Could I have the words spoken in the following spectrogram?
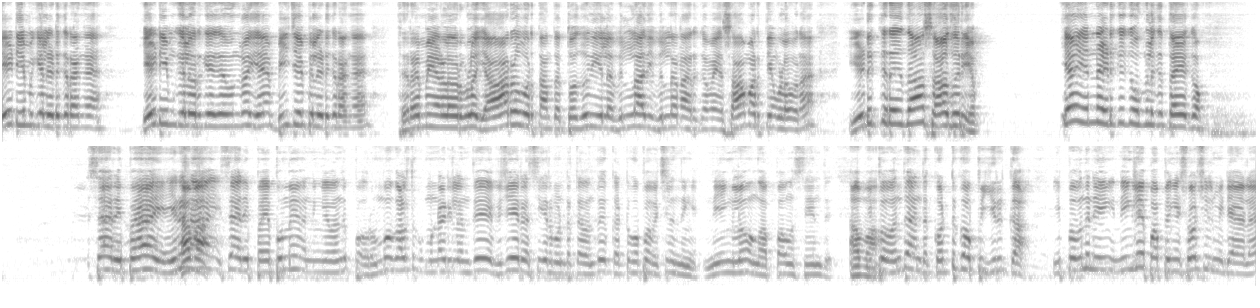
ஏடிஎம்கேல எடுக்கிறாங்க? ஏடிஎம்கேல இருக்கிறவங்க ஏன் பிஜேபியில் எடுக்கிறாங்க? திறமையாளர்களோ யாரோ ஒருத்தன் அந்த தொகுதியில் வில்லாதி வில்லனா இருக்கவன் சாமர்த்தியம் உள்ளவனை எடுக்கிறது தான் சாதுரியம். ஏன் என்ன எடுக்க உங்களுக்கு தயக்கம்? சார் இப்போ என்னன்னா சார் இப்போ எப்பவுமே நீங்கள் வந்து இப்போ ரொம்ப காலத்துக்கு முன்னாடில இருந்து விஜய் ரசிகர் மன்றத்தை வந்து கட்டுக்கோப்பாக வச்சுருந்தீங்க. நீங்களும் உங்கள் அப்பாவும் சேர்ந்து. இப்போ வந்து அந்த கட்டுக்கோப்பு இருக்கா? இப்போ வந்து நீங்க நீங்களே பார்ப்பீங்க சோஷியல் மீடியாவில்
